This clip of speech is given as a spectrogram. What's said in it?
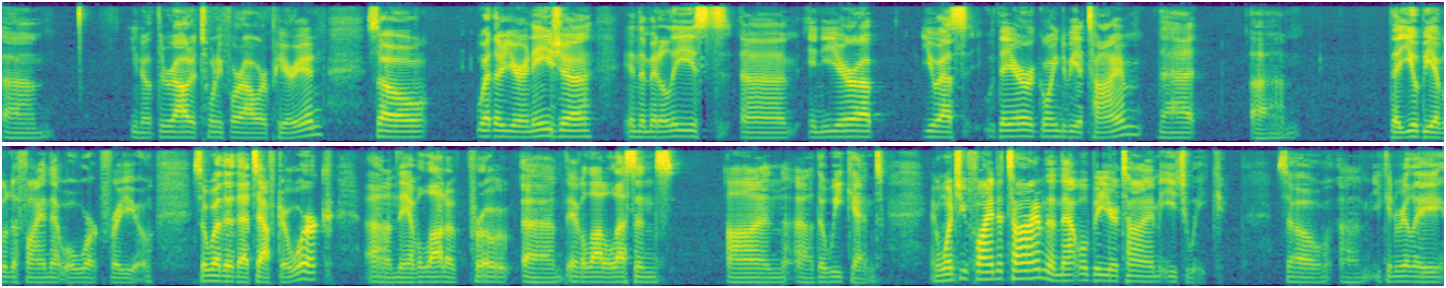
um, you know, throughout a 24-hour period. So whether you're in Asia, in the Middle East, uh, in Europe, US, there are going to be a time that um, that you'll be able to find that will work for you. So whether that's after work, um, they have a lot of pro, uh, they have a lot of lessons on uh, the weekend. And once you find a time, then that will be your time each week. So um, you can really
